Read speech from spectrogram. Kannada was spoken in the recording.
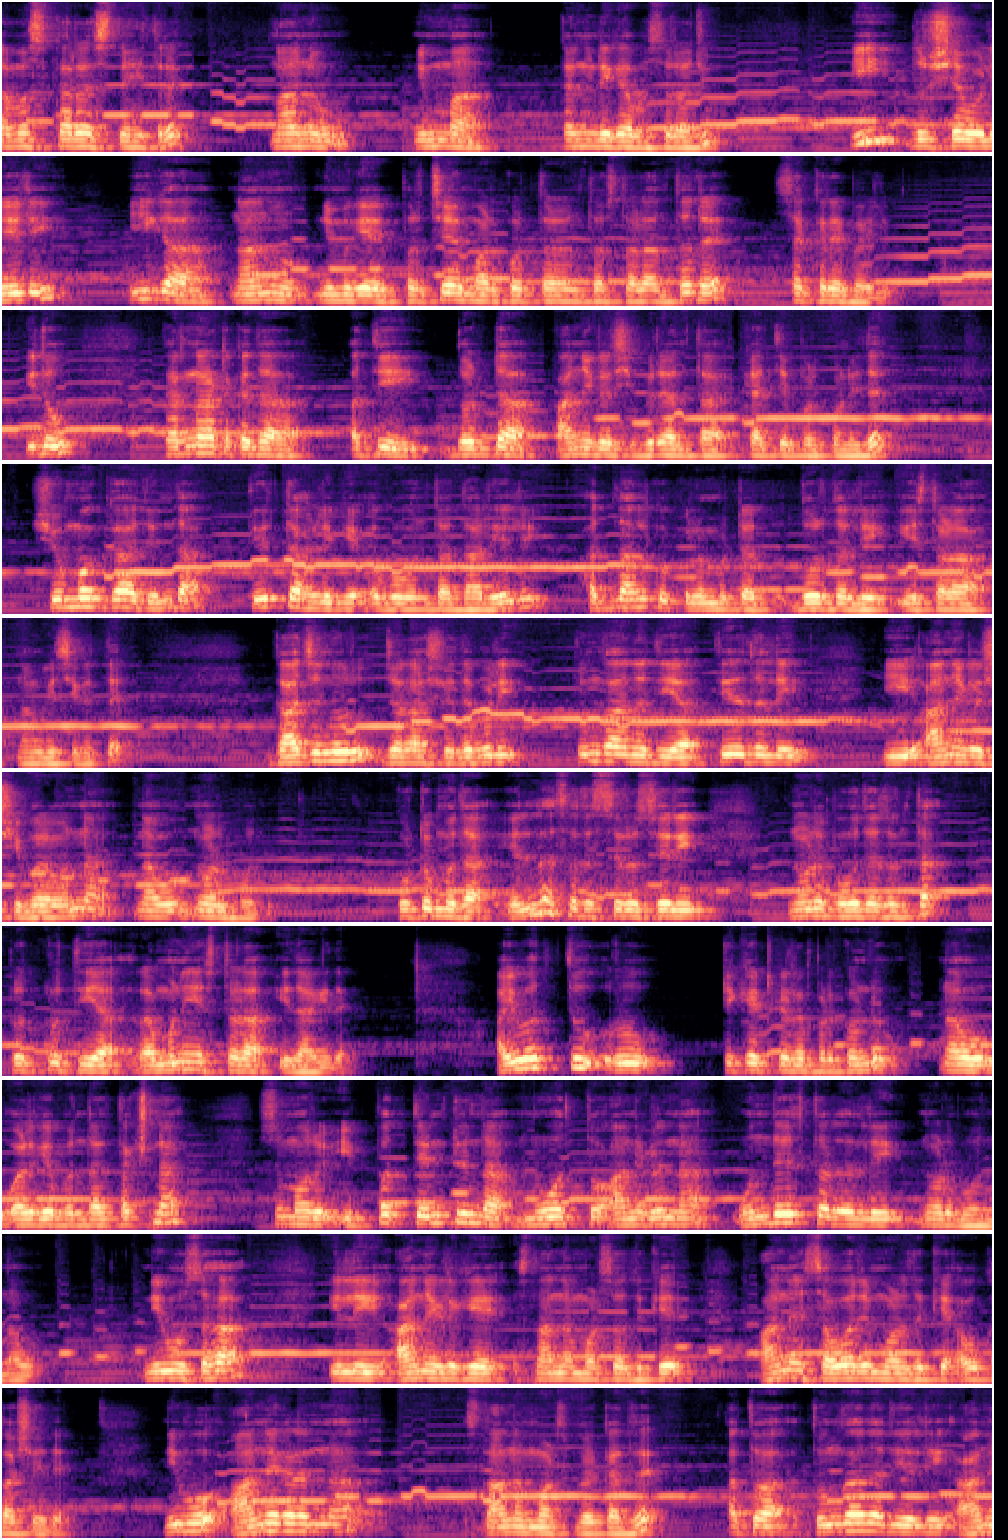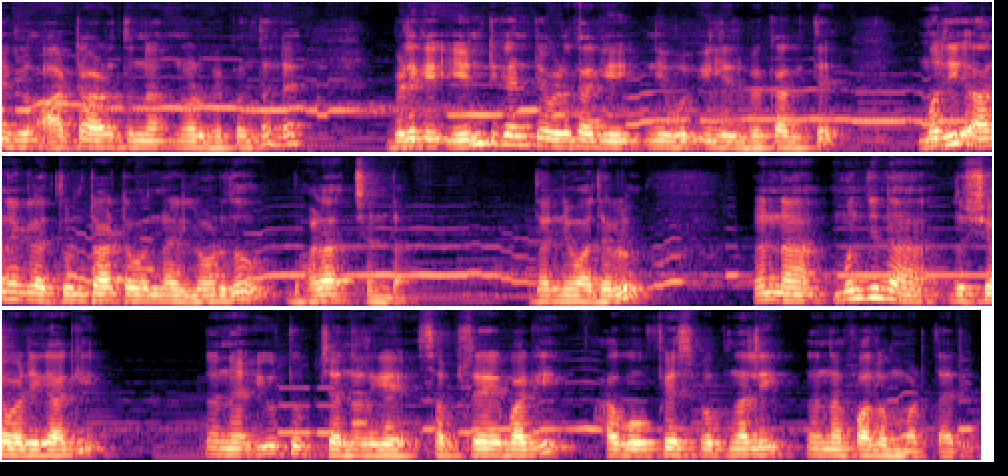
ನಮಸ್ಕಾರ ಸ್ನೇಹಿತರೆ, ನಾನು ನಿಮ್ಮ ಕನ್ನಡಿಗ ಬಸವರಾಜು. ಈ ದೃಶ್ಯಾವಳಿಯಲ್ಲಿ ಈಗ ನಾನು ನಿಮಗೆ ಪರಿಚಯ ಮಾಡಿಕೊಡ್ತಾ ಸ್ಥಳ ಅಂತಂದರೆ ಸಕ್ಕರೆ ಬಯಲು ಇದು ಕರ್ನಾಟಕದ ಅತಿ ದೊಡ್ಡ ಆನೆಗಳ ಶಿಬಿರ ಅಂತ ಖ್ಯಾತಿ ಪಡ್ಕೊಂಡಿದೆ. ಶಿವಮೊಗ್ಗದಿಂದ ತೀರ್ಥಹಳ್ಳಿಗೆ ಹೋಗುವಂಥ ದಾರಿಯಲ್ಲಿ ಹದಿನಾಲ್ಕು ಕಿಲೋಮೀಟರ್ ದೂರದಲ್ಲಿ ಈ ಸ್ಥಳ ನಮಗೆ ಸಿಗುತ್ತೆ. ಗಾಜನೂರು ಜಲಾಶಯದ ಬಳಿ ತುಂಗಾ ನದಿಯ ತೀರದಲ್ಲಿ ಈ ಆನೆಗಳ ಶಿಬಿರವನ್ನು ನಾವು ನೋಡಬಹುದು ಕುಟುಂಬದ ಎಲ್ಲ ಸದಸ್ಯರು ಸೇರಿ ನೋಡಬಹುದಾದಂಥ ಪ್ರಕೃತಿಯ ರಮಣೀಯ ಸ್ಥಳ ಇದಾಗಿದೆ. ಐವತ್ತು ರು ಟಿಕೆಟ್ಗಳನ್ನು ಪಡ್ಕೊಂಡು ನಾವು ಒಳಗೆ ಬಂದ ತಕ್ಷಣ ಸುಮಾರು ಇಪ್ಪತ್ತೆಂಟರಿಂದ ಮೂವತ್ತು ಆನೆಗಳನ್ನು ಒಂದೇ ಸ್ಥಳದಲ್ಲಿ ನೋಡ್ಬೋದು ನಾವು. ನೀವು ಸಹ ಇಲ್ಲಿ ಆನೆಗಳಿಗೆ ಸ್ನಾನ ಮಾಡಿಸೋದಕ್ಕೆ, ಆನೆ ಸವಾರಿ ಮಾಡೋದಕ್ಕೆ ಅವಕಾಶ ಇದೆ. ನೀವು ಆನೆಗಳನ್ನು ಸ್ನಾನ ಮಾಡಿಸ್ಬೇಕಾದ್ರೆ ಅಥವಾ ತುಂಗಾ ನದಿಯಲ್ಲಿ ಆನೆಗಳು ಆಟ ಆಡೋದನ್ನು ನೋಡಬೇಕು ಅಂತಂದರೆ ಬೆಳಗ್ಗೆ ಎಂಟು ಗಂಟೆ ಒಳಗಾಗಿ ನೀವು ಇಲ್ಲಿರಬೇಕಾಗುತ್ತೆ. ಮರಿ ಆನೆಗಳ ತುಂಟಾಟವನ್ನು ಇಲ್ಲಿ ನೋಡೋದು ಬಹಳ ಚೆಂದ. ಧನ್ಯವಾದಗಳು. ನನ್ನ ಮುಂದಿನ ದೃಶ್ಯಾವಳಿಗಾಗಿ ನನ್ನ ಯೂಟ್ಯೂಬ್ ಚಾನಲ್ಗೆ ಸಬ್ಸ್ಕ್ರೈಬ್ ಆಗಿ ಹಾಗೂ ಫೇಸ್ಬುಕ್ನಲ್ಲಿ ನನ್ನ ಫಾಲೋ ಮಾಡ್ತಾ ಇರಿ.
